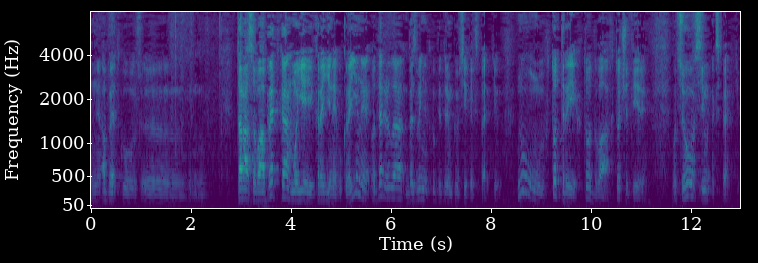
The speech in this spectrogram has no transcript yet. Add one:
м, абетку е, Тарасова абетка моєї країни України одержала без винятку підтримку всіх експертів. Ну хто три, хто два, хто чотири. Оцього сім експертів.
